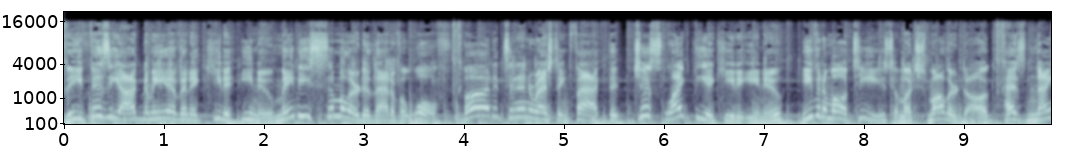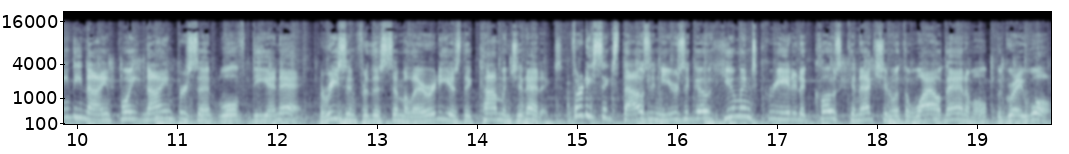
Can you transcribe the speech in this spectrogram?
The physiognomy of an Akita Inu may be similar to that of a wolf, but it's an interesting fact that just like the Akita Inu, even a Maltese, a much smaller dog, has 99.9% wolf DNA. The reason for this similarity is the common genetics. 36,000 years ago, humans created a close connection with a wild animal, the gray wolf.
